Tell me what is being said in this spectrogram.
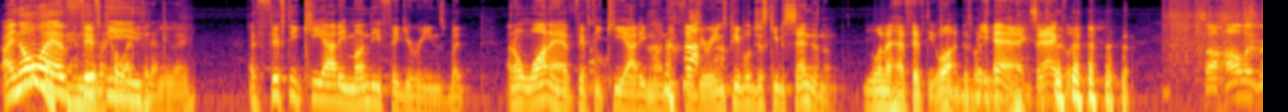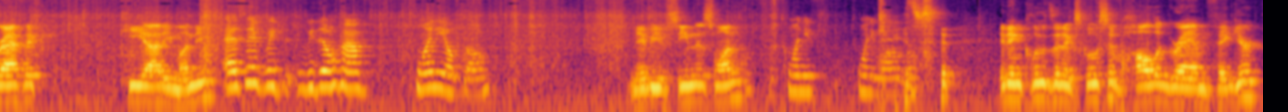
I know I My have 50 collected anything. I have 50 Kiadi Mundi figurines, but I don't want to have 50 Kiadi Mundi figurines. People just keep sending them. You want to have 51, is what Yeah, exactly. It's a holographic Ki-Adi-Mundi. As if we we don't have 20 of them. Maybe you've seen this one. 20, 21 of them. It's, it includes an exclusive hologram figure,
